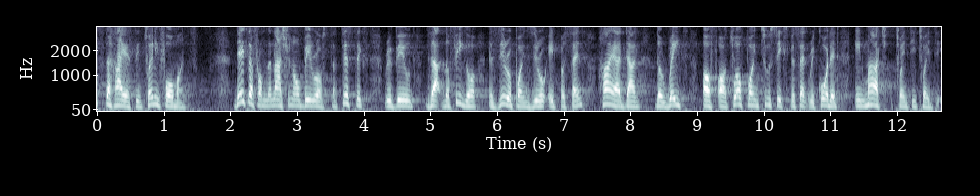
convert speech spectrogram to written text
That's the highest in 24 months. Data from the National Bureau of Statistics revealed that the figure is 0.08% higher than the rate of uh, 12.26% recorded in March 2020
